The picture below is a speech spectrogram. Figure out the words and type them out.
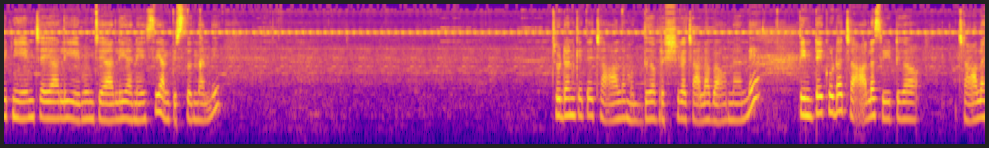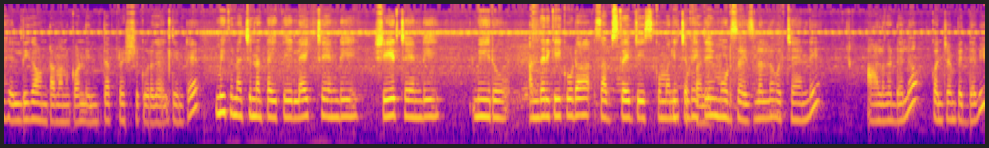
వీటిని ఏం చేయాలి ఏమేమి చేయాలి అనేసి అనిపిస్తుందండి. చూడడానికి అయితే చాలా ముద్దుగా ఫ్రెష్గా చాలా బాగున్నాయండి. తింటే కూడా చాలా స్వీట్గా చాలా హెల్తీగా ఉంటాం అనుకోండి ఇంత ఫ్రెష్ కూరగాయలు తింటే. మీకు నచ్చినట్టయితే లైక్ చేయండి షేర్ చేయండి. మీరు అందరికీ కూడా సబ్స్క్రైబ్ చేసుకోమని చెప్పైతే మూడు సైజులలో వచ్చాయండి. ఆలుగడ్డలు కొంచెం పెద్దవి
